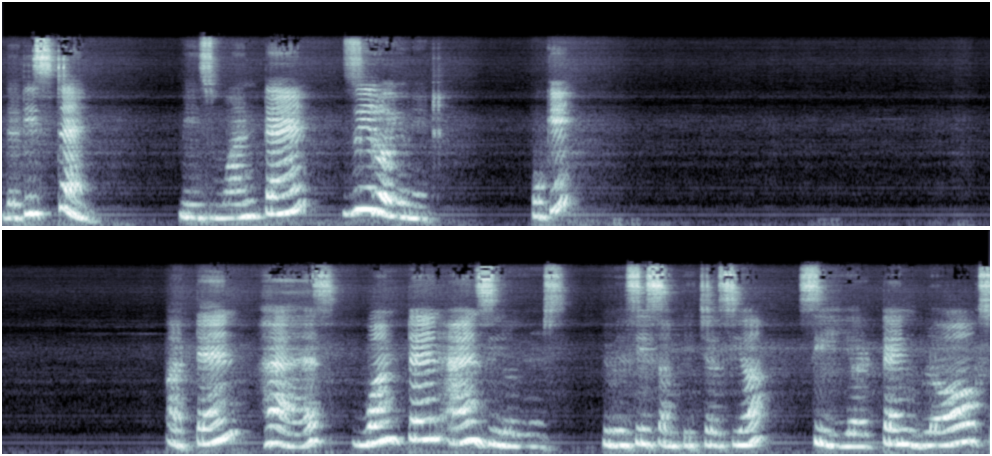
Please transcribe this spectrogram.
that is 10 means 110 0 unit. Okay? A 10 has 110 and 0 units. We will see some pictures here see here 10 blocks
